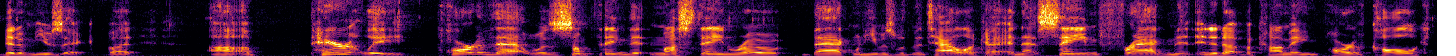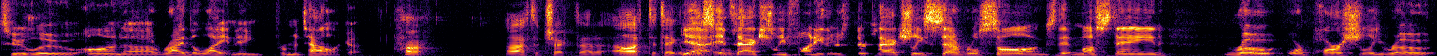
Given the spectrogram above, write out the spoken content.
bit of music, but uh, apparently part of that was something that Mustaine wrote back when he was with Metallica, and that same fragment ended up becoming part of Call Cthulhu on uh, Ride the Lightning for Metallica. huh. I'll have to check that out. I'll have to take a Yeah, listen. it's actually funny. There's there's actually several songs that Mustaine wrote or partially wrote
